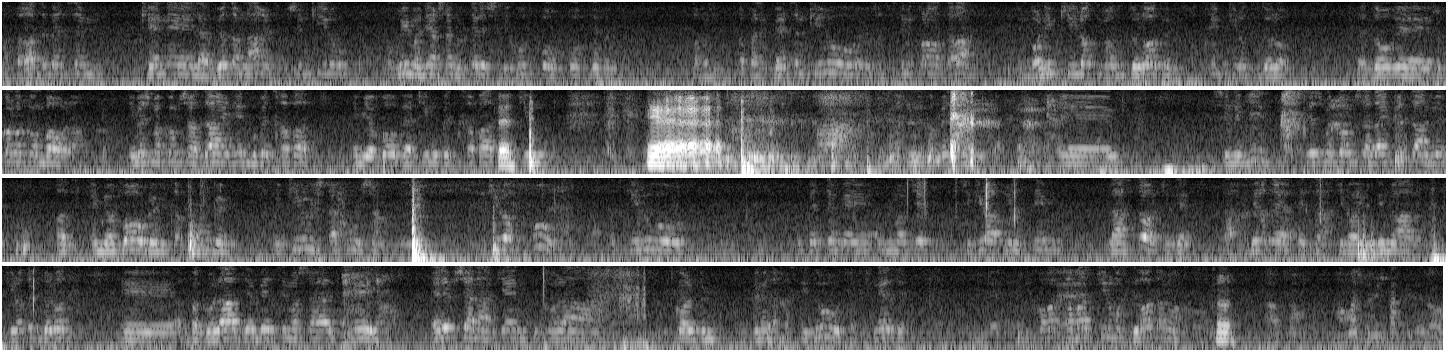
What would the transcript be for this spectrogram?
המטרה זה בעצם כן להביא אותם לארץ. אנשים כאילו אומרים, אני עכשיו יוצא לשליחות פה, פה, פה ופה. אבל, אבל הם בעצם כאילו, מפספסים את כל המטרה. בונים קהילות מאוד גדולות ומפתחים קהילות גדולות באזור, אה, בכל מקום בעולם. אם יש מקום שעדיין אין בו בית חב"ד, הם יבואו ויקימו בית חב"ד, כן. ויקימו... אה, אנחנו נחפש. אה, שנגיד, יש מקום שעדיין קטן, אז הם יבואו והם יתהפכו והם כאילו ישתקעו שם. זה כאילו הפוך. אז כאילו, בעצם, אז מה ש- לעשות, שזה להחזיר את, את כאילו היהודים לארץ. הקהילות הגדולות אה, בגולה זה בעצם מה שהיה לפני אלף שנה, כן? בכל ה... כל באמת החסידות, ולפני זה. ולכאורה חב"ד כאילו מחזירה אותנו אחורה. כן. אה, ממש במשפט, כי זה לא...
